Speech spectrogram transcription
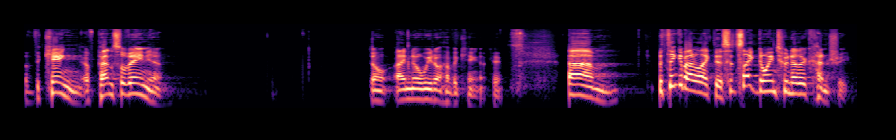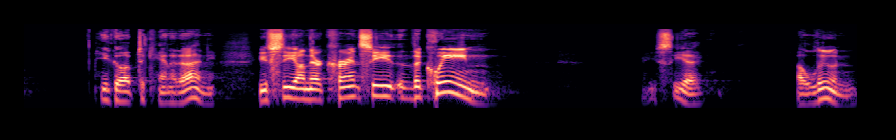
of the king of Pennsylvania. Don't, I know we don't have a king, okay. Um, but think about it like this it's like going to another country. You go up to Canada and you see on their currency the Queen. You see a, a loon.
